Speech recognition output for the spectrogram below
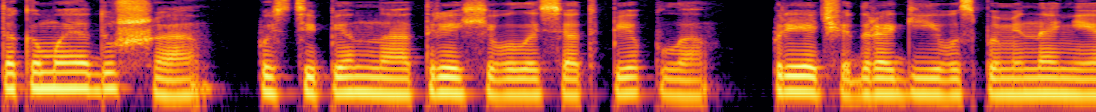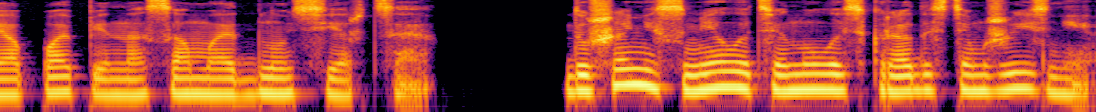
так и моя душа постепенно отряхивалась от пепла, пряча дорогие воспоминания о папе на самое дно сердца. Душа не смело тянулась к радостям жизни.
